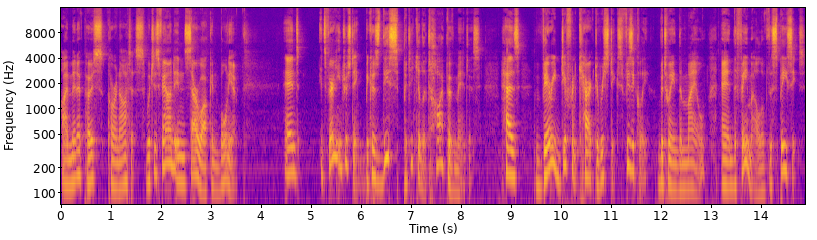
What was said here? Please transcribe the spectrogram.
Hymenopus coronatus, which is found in Sarawak and Borneo. And it's very interesting because this particular type of mantis has very different characteristics physically between the male and the female of the species.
